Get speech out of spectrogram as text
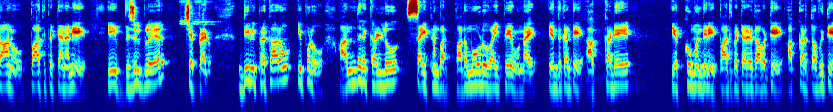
తాను పాతి పెట్టానని ఈ విజిల్ బ్లోయర్ చెప్పాడు. దీని ప్రకారం ఇప్పుడు అందరి కళ్ళు సైట్ నెంబర్ పదమూడు వైపే ఉన్నాయి. ఎందుకంటే అక్కడే ఎక్కువ మందిని పాతిపెట్టారు కాబట్టి అక్కడ తవ్వితే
